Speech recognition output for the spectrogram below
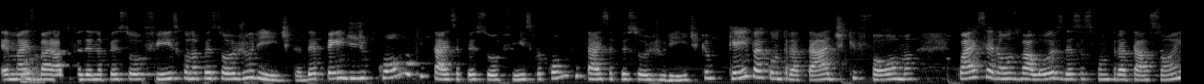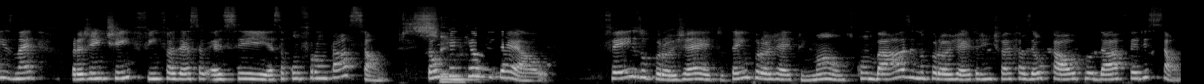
é mais claro. barato fazer na pessoa física ou na pessoa jurídica. Depende de como que está essa pessoa física, como que está essa pessoa jurídica, quem vai contratar, de que forma, quais serão os valores dessas contratações, né? Para a gente, enfim, fazer essa, esse, essa confrontação. Então, Sim. o que, que é o ideal? Fez o projeto, tem o projeto em mãos, com base no projeto a gente vai fazer o cálculo da aferição.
